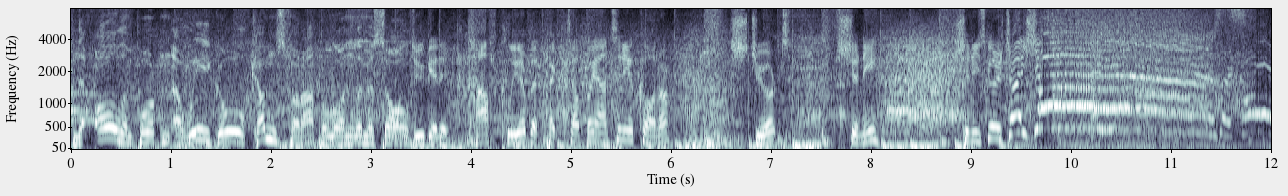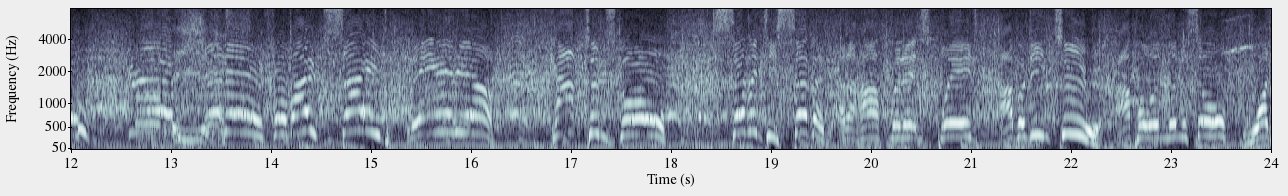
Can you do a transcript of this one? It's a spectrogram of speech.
And the all important away goal comes for Apollon Limassol. Well, do get it half clear, but picked up by Anthony O'Connor. Stewart, Shinnie. Shinnie's going to try. Shot! From outside the area. Captain's goal. 77 and a half minutes played. Aberdeen 2, Apollon Limassol 1.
